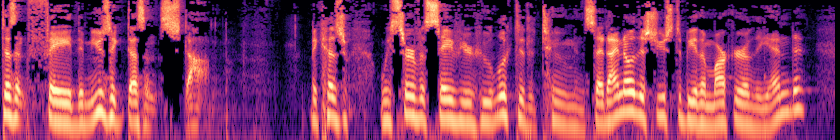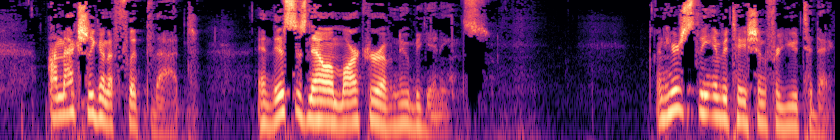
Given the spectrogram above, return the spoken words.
doesn't fade, the music doesn't stop. Because we serve a Savior who looked at a tomb and said, I know this used to be the marker of the end. I'm actually going to flip that. And this is now a marker of new beginnings. And here's the invitation for you today.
